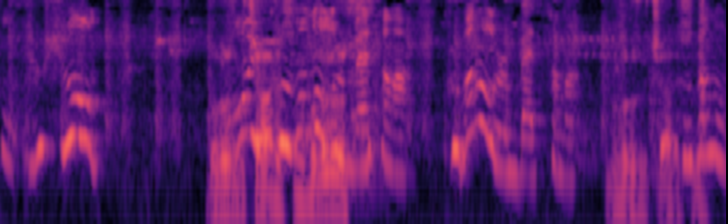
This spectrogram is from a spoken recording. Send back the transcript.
Totluşum. Buluruz bir çaresini kurban olurum buluruz. Ben sana. Kurban olurum ben sana. Buluruz bir çaresini. Kurban olurum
